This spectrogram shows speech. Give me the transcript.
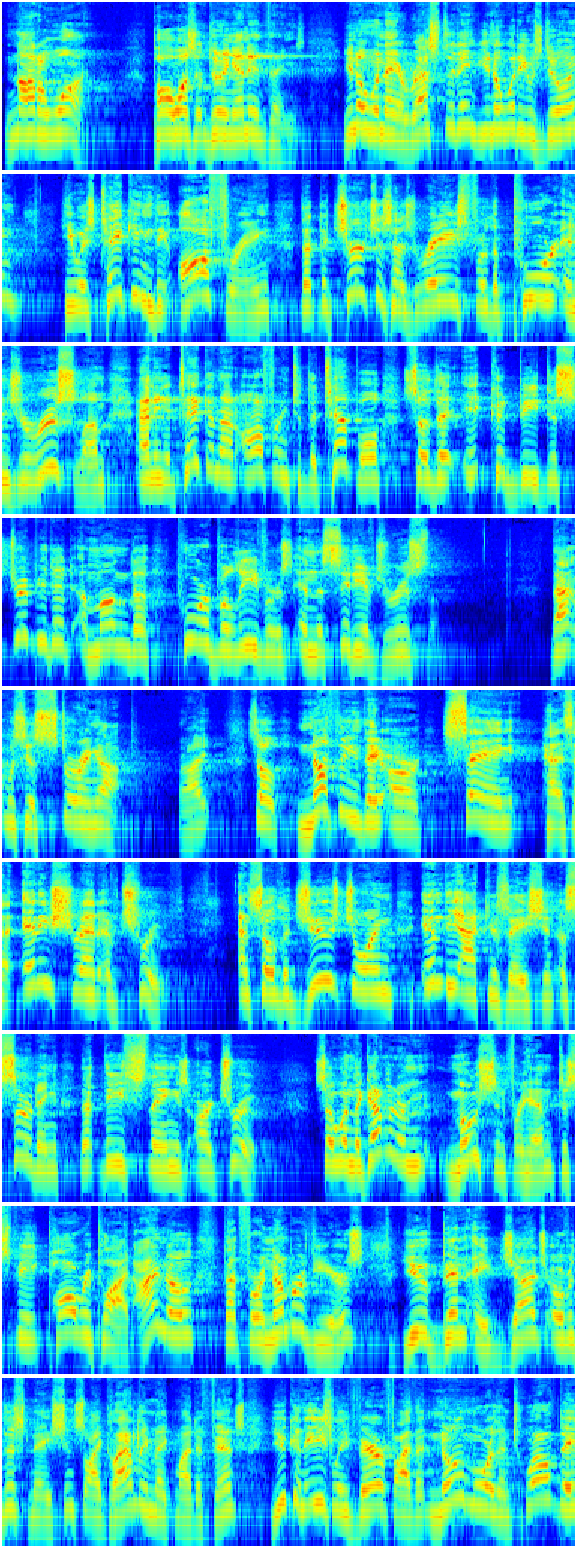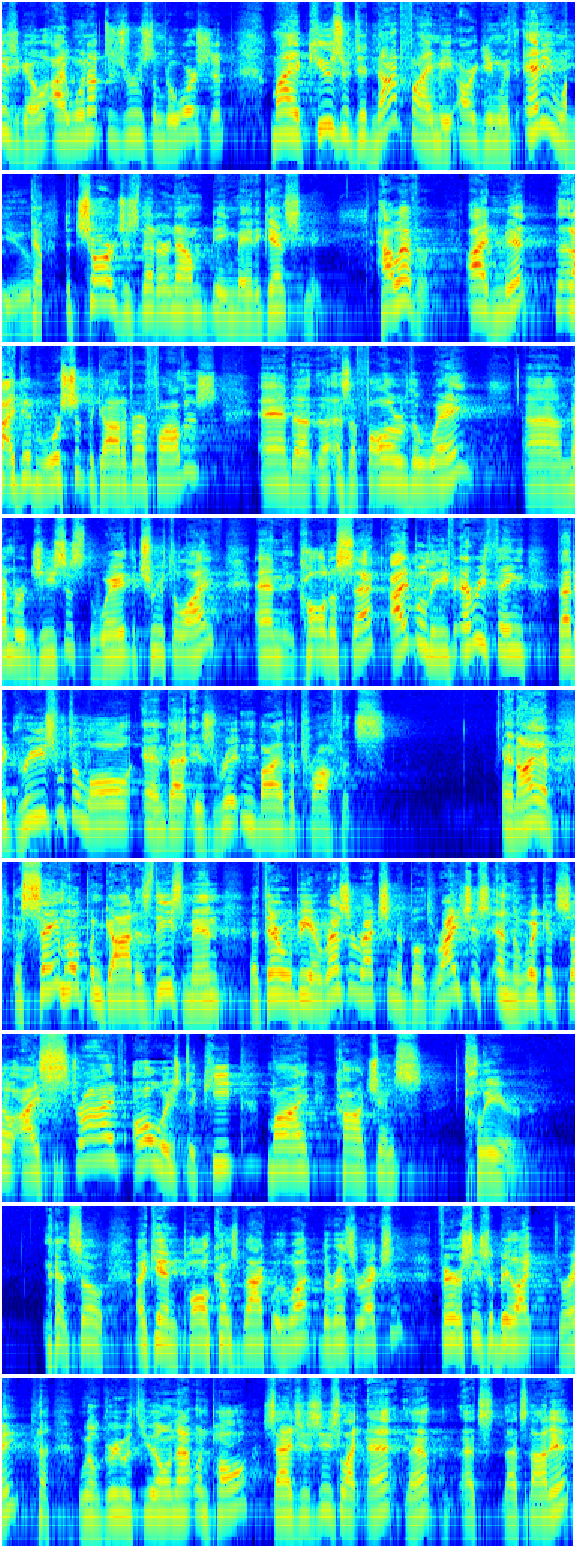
Not a one. Paul wasn't doing anything. You know, when they arrested him, you know what he was doing? He was taking the offering that the churches has raised for the poor in Jerusalem, and he had taken that offering to the temple so that it could be distributed among the poor believers in the city of Jerusalem. That was his stirring up, right? So nothing they are saying has any shred of truth. And so the Jews joined in the accusation, asserting that these things are true. So when the governor motioned for him to speak, Paul replied, I know that for a number of years you've been a judge over this nation, so I gladly make my defense. You can easily verify that no more than 12 days ago I went up to Jerusalem to worship. My accuser did not find me arguing with anyone of you the charges that are now being made against me. However, I admit that I did worship the God of our fathers and uh, as a follower of the way, uh, member of Jesus, the way, the truth, the life, and called a sect. I believe everything that agrees with the law and that is written by the prophets. And I have the same hope in God as these men that there will be a resurrection of both righteous and the wicked. So I strive always to keep my conscience clear. And so, again, Paul comes back with what? The resurrection. Pharisees would be like, great, we'll agree with you on that one, Paul. Sadducees like, nah, nah, that's, that's not it.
